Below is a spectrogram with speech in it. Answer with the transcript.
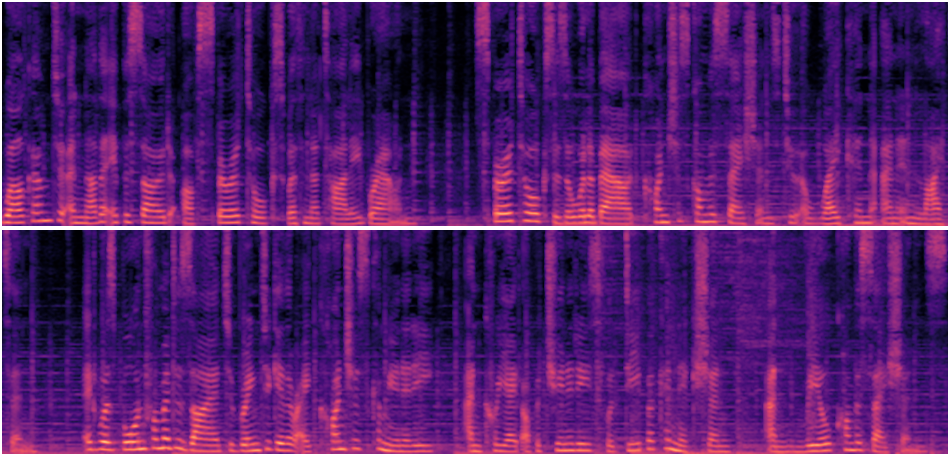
Welcome to another episode of Spirit Talks with Natalie Brown. Spirit Talks is all about conscious conversations to awaken and enlighten. It was born from a desire to bring together a conscious community and create opportunities for deeper connection and real conversations.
